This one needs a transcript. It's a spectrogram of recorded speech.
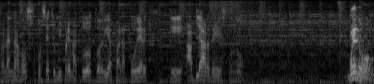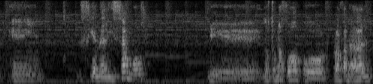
Roland Garros? ¿O consideras que es muy prematuro todavía para poder eh, hablar de esto, no? Bueno, eh, si analizamos eh, los torneos jugados por Rafa Nadal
